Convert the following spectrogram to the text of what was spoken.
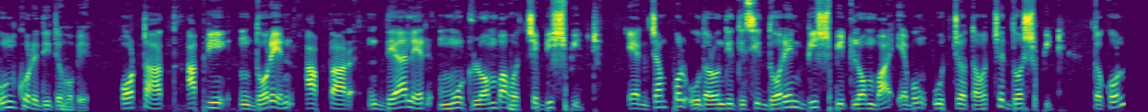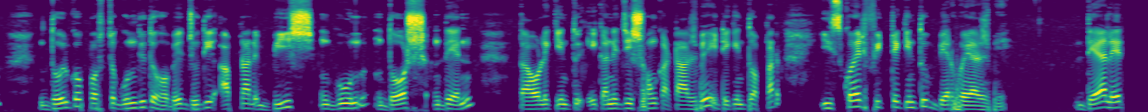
গুণ করে দিতে হবে। অর্থাৎ আপনি ধরেন আপনার দেয়ালের মোট লম্বা হচ্ছে বিশ ফিট এক্সাম্পল উদাহরণ দিতেছি, ধরেন বিশ ফিট লম্বা এবং উচ্চতা হচ্ছে দশ ফিট তখন দৈর্ঘ্য প্রস্থ গুণ দিতে হবে। যদি আপনার বিশ গুণ দশ দেন, তাহলে কিন্তু এখানে যে সংখ্যাটা আসবে, এটা কিন্তু আপনার স্কোয়ার ফিটটা কিন্তু বের হয়ে আসবে। দেয়ালের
